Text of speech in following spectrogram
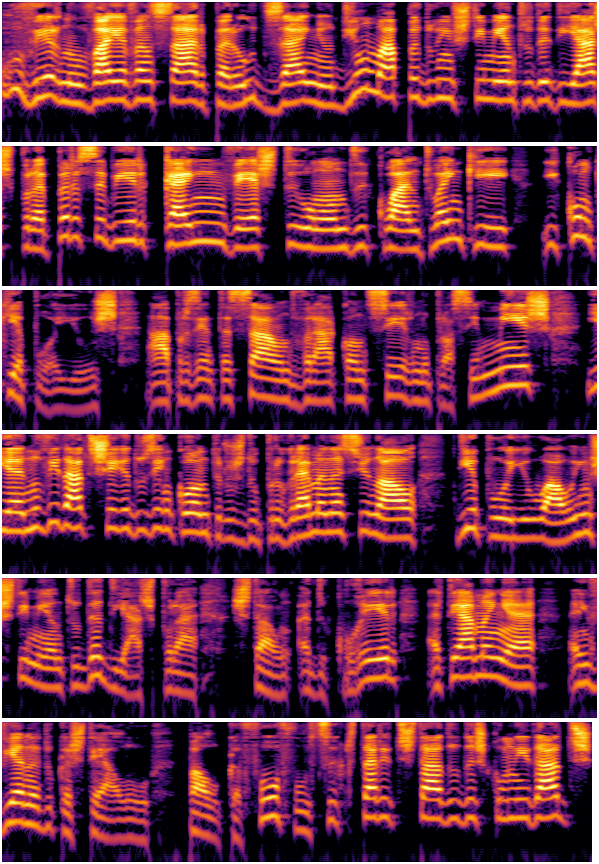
Governo vai avançar para o desenho de um mapa do investimento da diáspora para saber quem investe onde, quanto, em que e com que apoios. A apresentação deverá acontecer no próximo mês e a novidade chega dos encontros do Programa Nacional de Apoio ao Investimento da Diáspora. Estão a decorrer até amanhã em Viana do Castelo. Paulo Cafofo, secretário de Estado das Comunidades,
